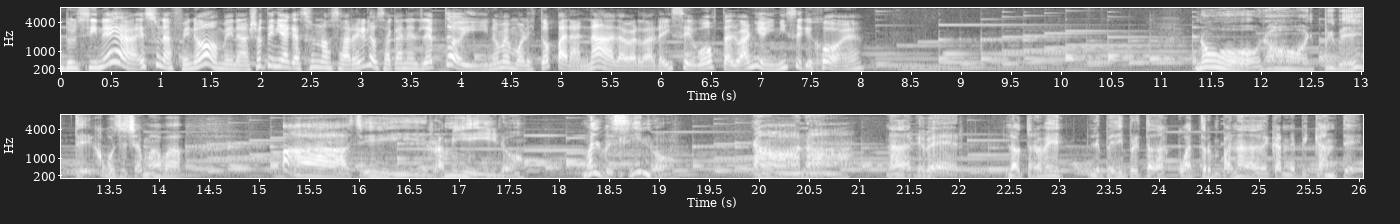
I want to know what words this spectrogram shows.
Dulcinea es una fenómena. Yo tenía que hacer unos arreglos acá en el depto y no me molestó para nada, la verdad. Le hice bosta al baño y ni se quejó, ¿eh? No, no, el pibe este, ¿cómo se llamaba? Ah, sí, Ramiro. ¿Mal vecino? No, no, nada que ver. La otra vez le pedí prestadas cuatro empanadas de carne picante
